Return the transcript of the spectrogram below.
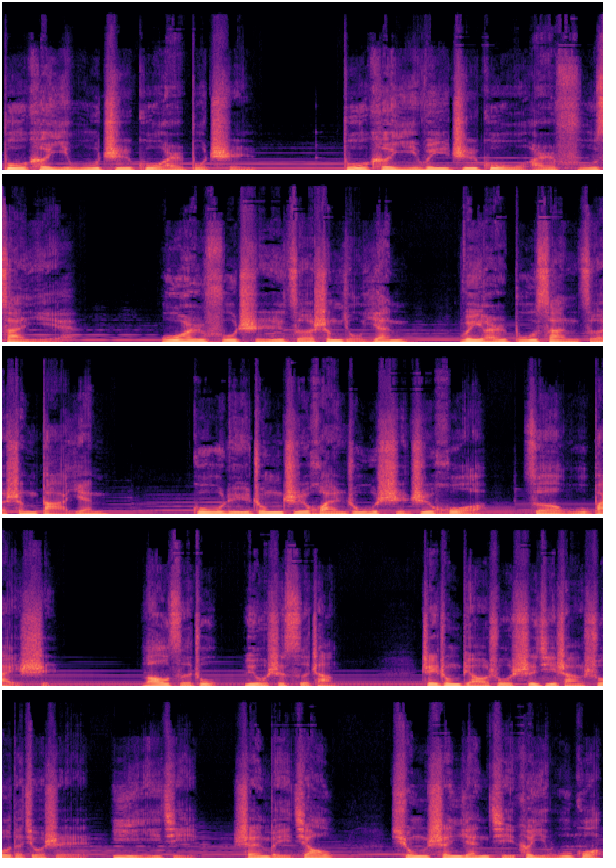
不可以无知故而不持，不可以危之故而弗散也。”无而扶持，则生有焉；危而不散，则生大焉。故履中之患，如始之祸，则无败事。老子著六十四章，这种表述实际上说的就是义以己，神为交，穷神言己可以无过，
